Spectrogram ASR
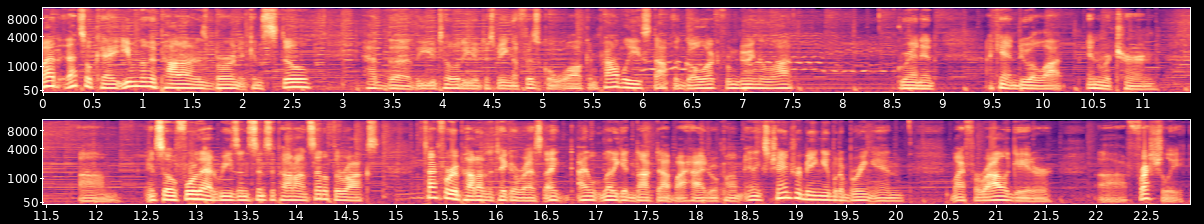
But that's okay, even though Hippowdon is burned, it can still have the, the utility of just being a physical walk and probably stop the Golurk from doing a lot. Granted, I can't do a lot in return. Um, and so for that reason, since Hippowdon set up the rocks, Time for Hippowdon to take a rest. I, I let it get knocked out by Hydro Pump in exchange for being able to bring in my Feraligatr uh, freshly.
